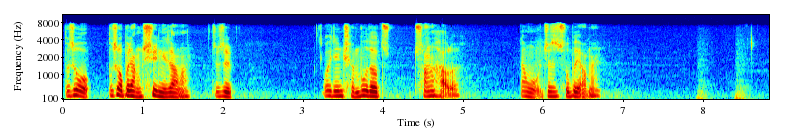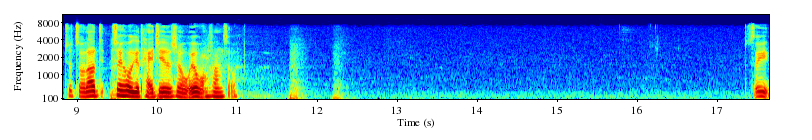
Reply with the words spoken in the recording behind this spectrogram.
不是我不是我不想去，你知道吗？就是我已经全部都穿好了，但我就是出不了门。就走到最后一个台阶的时候，我又往上走，所以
